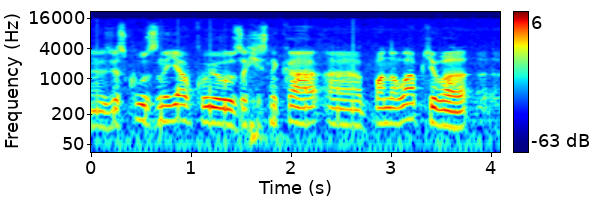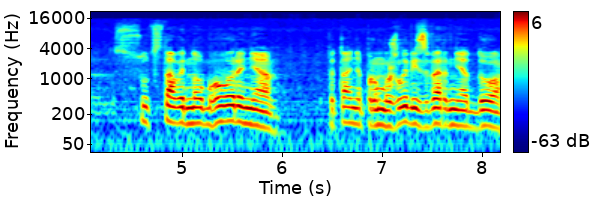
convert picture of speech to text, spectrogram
Е, В зв'язку з неявкою захисника е, пана Лаптєва е, суд ставить на обговорення питання про можливість звернення до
